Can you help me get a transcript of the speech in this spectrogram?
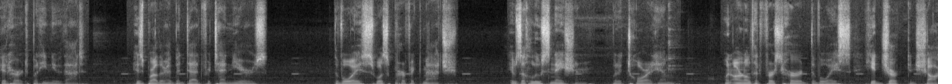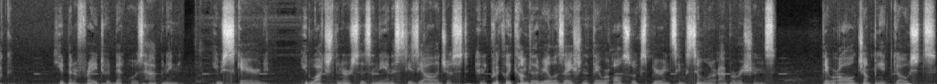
It hurt, but he knew that. His brother had been dead for ten years. The voice was a perfect match. It was a hallucination, but it tore at him. When Arnold had first heard the voice, he had jerked in shock. He had been afraid to admit what was happening. He was scared. He'd watched the nurses and the anesthesiologist and had quickly come to the realization that they were also experiencing similar apparitions. They were all jumping at ghosts.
